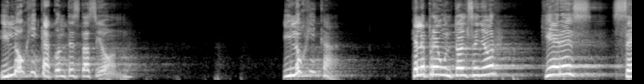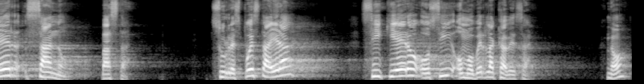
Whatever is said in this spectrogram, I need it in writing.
Y lógica contestación. Y lógica. ¿Qué le preguntó el Señor? ¿Quieres ser sano? Basta. Su respuesta era, sí quiero o sí o mover la cabeza. ¿No?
